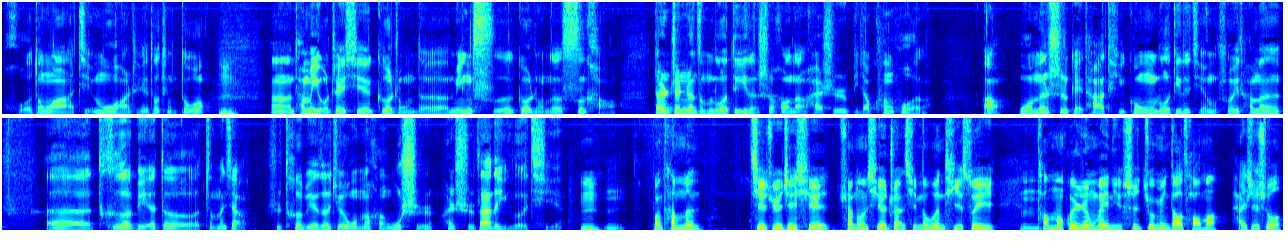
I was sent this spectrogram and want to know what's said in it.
活动啊、节目啊，这些都挺多。嗯，嗯，他们有这些各种的名词、各种的思考，但是真正怎么落地的时候呢，还是比较困惑的。啊，我们是给他提供落地的节目，所以他们呃特别的怎么讲，是特别的觉得我们很务实、很实在的一个企业。嗯嗯，帮他们解决这些传统企业转型的问题，所以嗯他们会认为你是救命稻草吗？还是说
